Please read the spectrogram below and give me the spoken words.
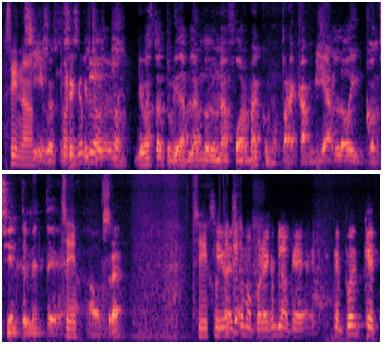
sí, no. Sí, güey, pues Por es que ejemplo- tú llevas toda tu vida hablando de una forma como para cambiarlo inconscientemente Sí. a, a otra. Sí, Sí, justo es que... como, por ejemplo, que, que, que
